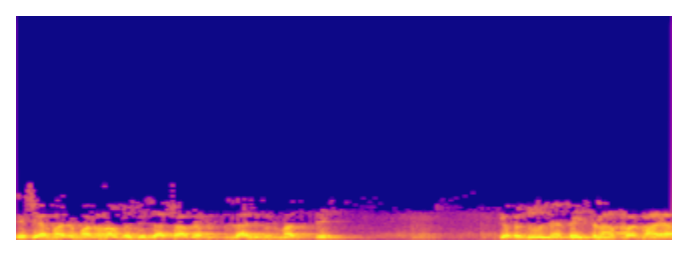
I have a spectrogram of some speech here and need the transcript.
جیسے ہمارے مولانا عبد اللہ صاحب رحمۃ اللہ علیہ فرماتے تھے کہ حضور نے تو اتنا فرمایا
